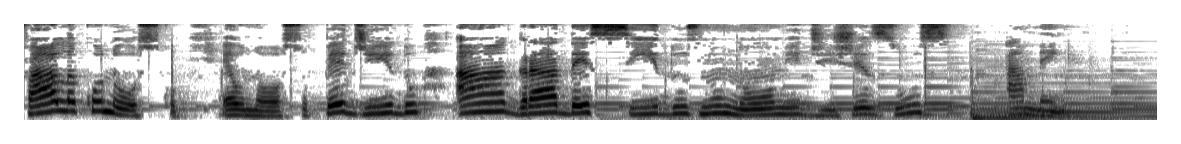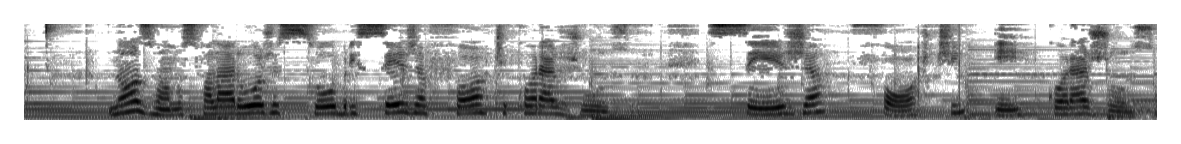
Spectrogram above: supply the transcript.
fala conosco. É o nosso pedido, agradecidos no nome de Jesus. Amém. Nós vamos falar hoje sobre seja forte e corajoso. Seja forte e corajoso.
